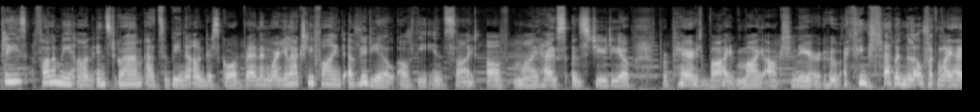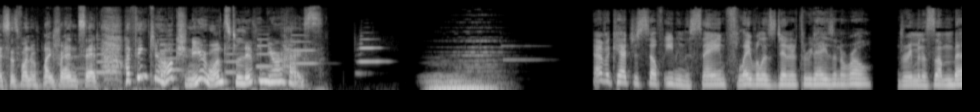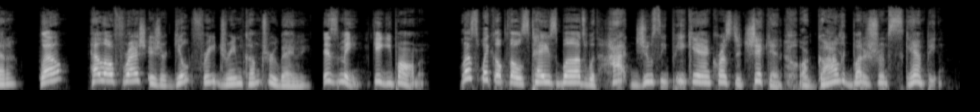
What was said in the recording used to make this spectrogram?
Please follow me on Instagram at Sabina underscore Brennan, where you'll actually find a video of the inside of my house and studio prepared by my auctioneer, who I think fell in love with my house, as one of my friends said. I think your auctioneer wants to live in your house. Ever catch yourself eating the same flavorless dinner three days in a row? Dreaming of something better? Well, HelloFresh is your guilt free dream come true, baby. It's me, Keke Palmer. Let's wake up those taste buds with hot, juicy pecan crusted chicken or garlic butter shrimp scampi.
